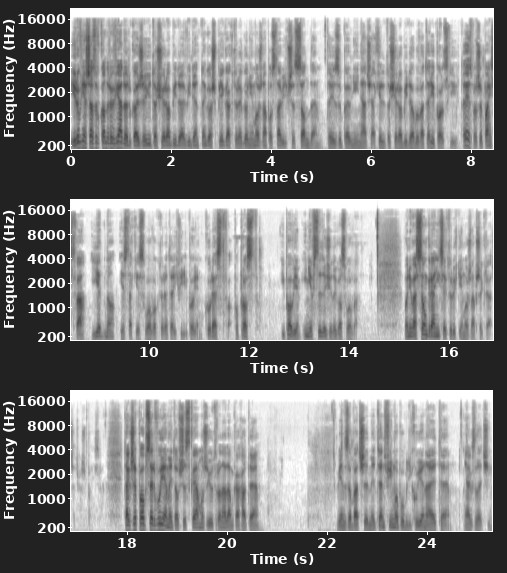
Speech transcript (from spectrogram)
i również czasów kontrwywiadu, tylko jeżeli to się robi do ewidentnego szpiega, którego nie można postawić przed sądem, to jest zupełnie inaczej. A kiedy to się robi do obywateli polskich, to jest, proszę Państwa, jedno jest takie słowo, które w tej chwili powiem. Kurestwo. Po prostu. I powiem. I nie wstydzę się tego słowa ponieważ są granice, których nie można przekraczać, proszę Państwa. Także poobserwujemy to wszystko, ja może jutro nadam KHT, więc zobaczymy. Ten film opublikuję na ET, jak zleci.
